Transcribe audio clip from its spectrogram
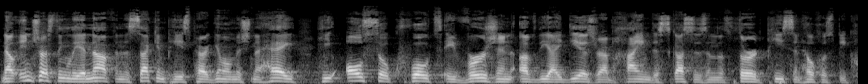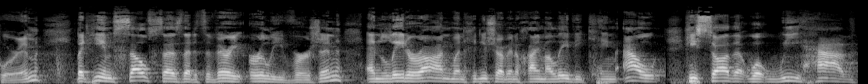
Now, interestingly enough, in the second piece, Paragimel Mishnah Hay, he also quotes a version of the ideas Rab Chaim discusses in the third piece in Hilchos Bikurim, but he himself says that it's a very early version, and later on, when Chidush Rabbeinu Chaim Alevi came out, he saw that what we have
